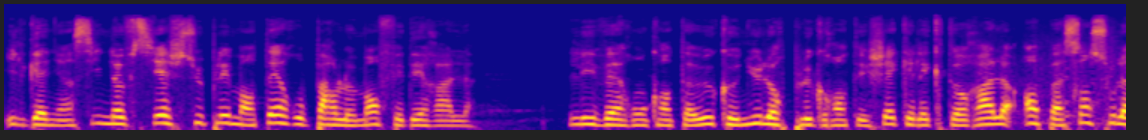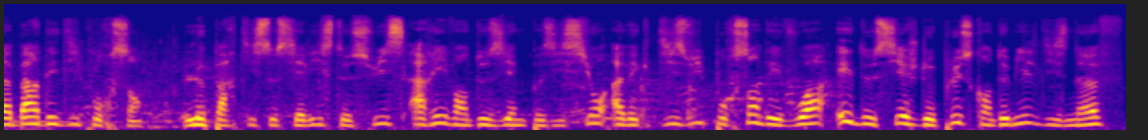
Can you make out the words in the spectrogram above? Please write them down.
Il gagne ainsi 9 sièges supplémentaires au Parlement fédéral. Les Verts ont quant à eux connu leur plus grand échec électoral en passant sous la barre des 10%. Le Parti socialiste suisse arrive en deuxième position avec 18% des voix et deux sièges de plus qu'en 2019,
